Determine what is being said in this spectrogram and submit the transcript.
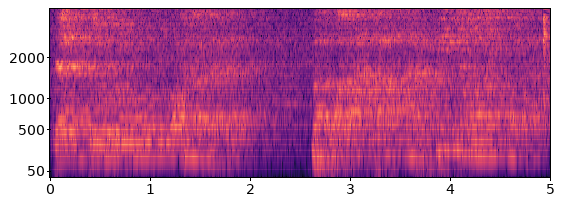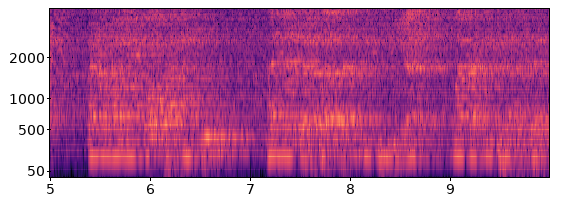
dan seluruh kota bahwa antara artinya wali kota karena wali kota itu hanya jabatan di dunia maka tidak ada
